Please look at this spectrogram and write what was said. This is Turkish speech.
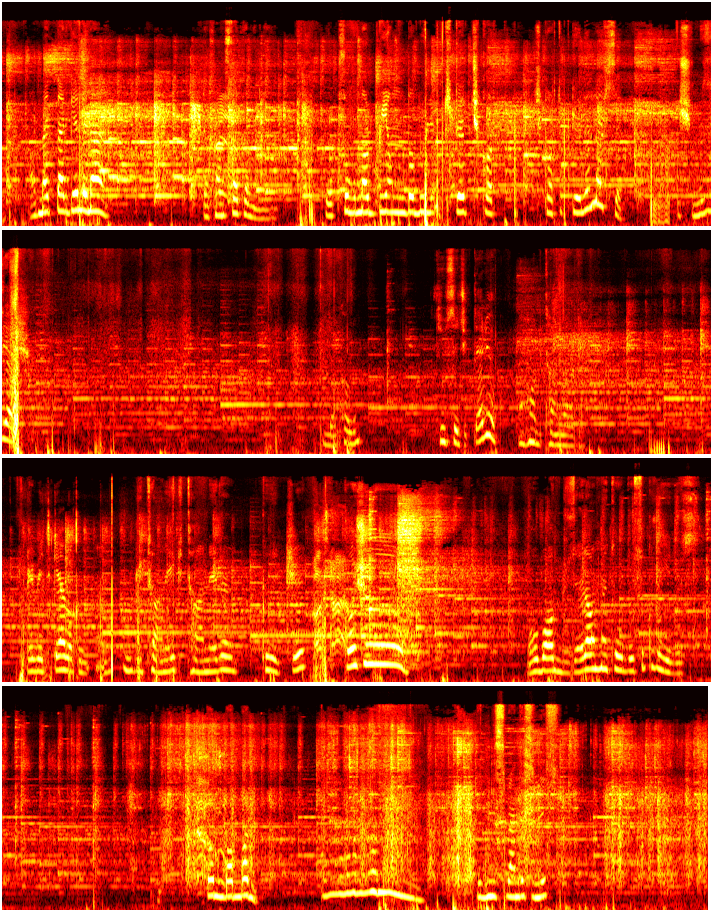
Ahmetler gelin ha. Defansta kalın ya. Yoksa bunlar bir anda böyle iki dev çıkart, çıkartıp gelirlerse işimiz yaş. Bakalım. Kimsecikler yok. Aha bir tane vardı. Evet gel bakalım. Bir tane iki tane de kılıççı. Koşun. Oba güzel Ahmet ordusu kuruyoruz. Bam bam bam. Biriniz bendesiniz.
